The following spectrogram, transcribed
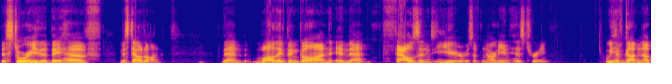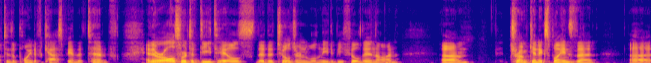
the story that they have missed out on. That while they've been gone in that thousand years of Narnian history, we have gotten up to the point of Caspian the Tenth, and there are all sorts of details that the children will need to be filled in on. Um, Trumpkin explains that uh,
